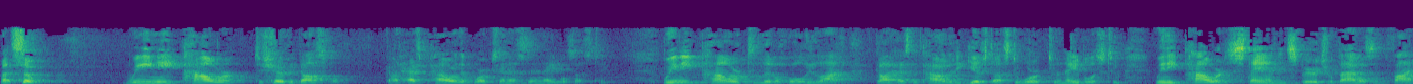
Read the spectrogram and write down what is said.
Right? So, we need power to share the gospel. God has power that works in us and enables us to. We need power to live a holy life. God has the power that He gives to us to work to enable us to. We need power to stand in spiritual battles and fight.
